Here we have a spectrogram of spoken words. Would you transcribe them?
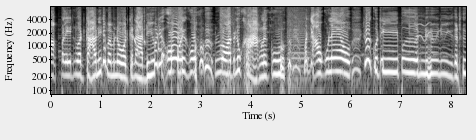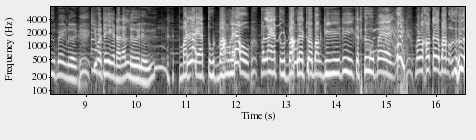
บักเปรตหนวดขาวนี่ทำไมมันโหดขนาดนี้วะเนี่ยโอ้ยกูลอยเป็นลูกข่างเลยกู มันจะเอากูแล้วช่วยกูทีปืนนี่กระทืบแม่งเลยคิดว่าเท่ขนาดนั้นเลยหรือมันไล่ตูดบังแล้ว มันไล่ตูดบังแล้วช่วยบังทีนี่กระทืบแม่งเอ้ยมันมาเคาน์เตอร์บังเออ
